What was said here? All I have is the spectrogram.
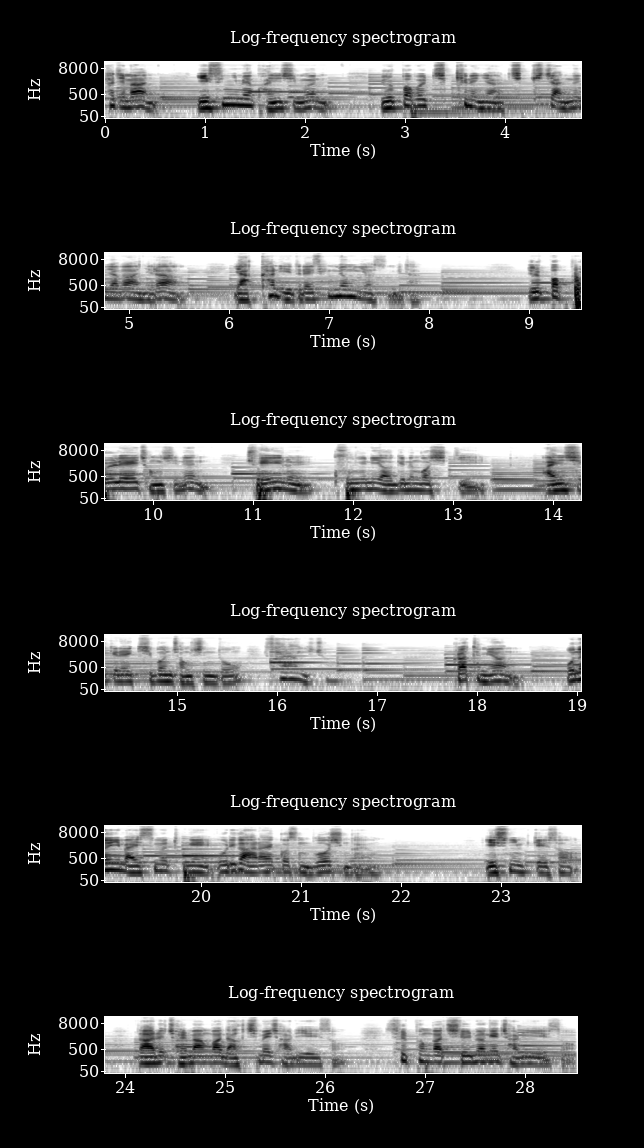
하지만 예수님의 관심은 율법을 지키느냐 지키지 않느냐가 아니라 약한 이들의 생명이었습니다. 율법 본래의 정신은 죄인을 궁윤히 여기는 것이기에 안식일의 기본 정신도 사랑이죠. 그렇다면 오늘 이 말씀을 통해 우리가 알아야 할 것은 무엇인가요? 예수님께서 나를 절망과 낙심의 자리에서 슬픔과 질병의 자리에서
